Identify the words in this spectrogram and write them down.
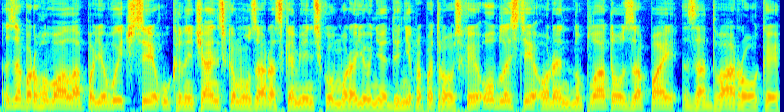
заборгувала пойовичці у Криничанському, зараз Кам'янському районі Дніпропетровської області орендну плату за пай за два роки.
